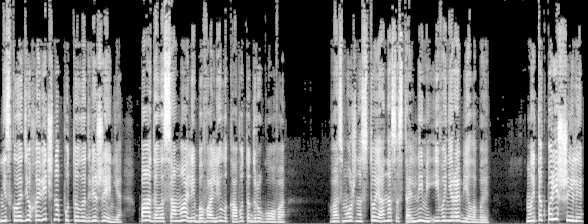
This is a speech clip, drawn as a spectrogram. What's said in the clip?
Нескладеха вечно путала движения, падала сама, либо валила кого-то другого. Возможно, стоя она с остальными, Ива не робела бы. «Мы так порешили!»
